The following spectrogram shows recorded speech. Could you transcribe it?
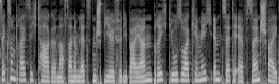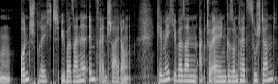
36 Tage nach seinem letzten Spiel für die Bayern bricht Josua Kimmich im ZDF sein Schweigen und spricht über seine Impfentscheidung. Kimmich über seinen aktuellen Gesundheitszustand.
